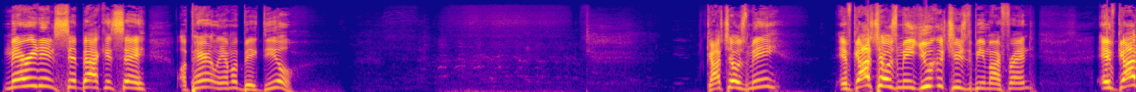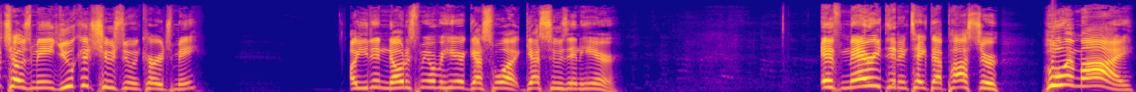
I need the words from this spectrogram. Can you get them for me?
Mary didn't sit back and say, apparently I'm a big deal. God chose me. If God chose me, you could choose to be my friend. If God chose me, you could choose to encourage me. Oh, you didn't notice me over here? Guess what? Guess who's in here? If Mary didn't take that posture, who am I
